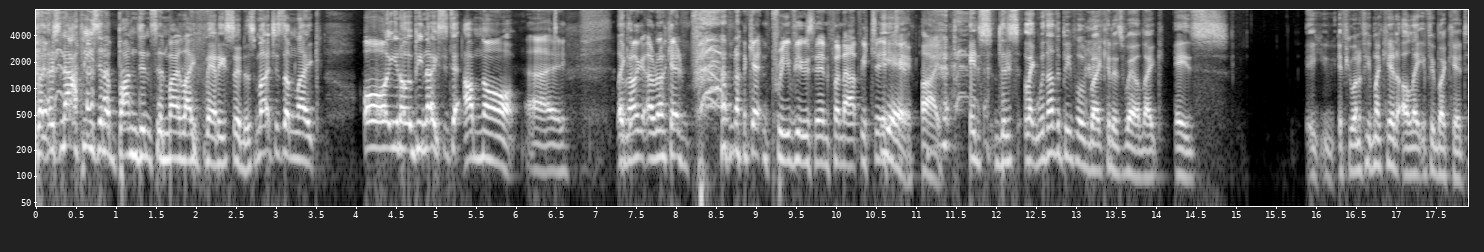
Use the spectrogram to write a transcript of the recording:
but there's nappies in abundance in my life very soon. As much as I'm like, oh, you know, it'd be nice to. T-. I'm not. Aye. Like- I'm, not, I'm not getting I'm not getting previews in for nappy changing. Yeah, aye. It's there's like with other people in my kid as well. Like, is if you want to feed my kid, I'll let you feed my kid.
